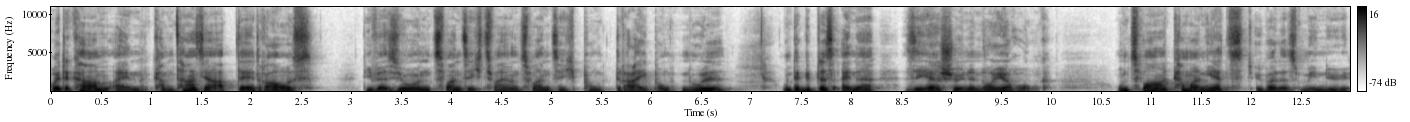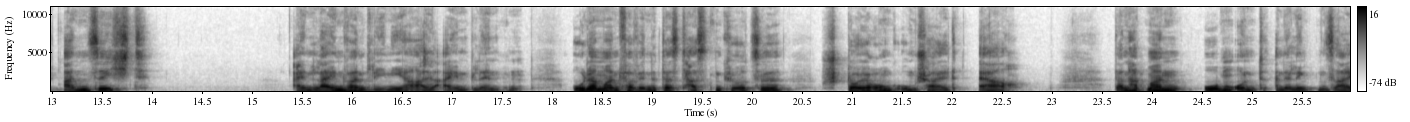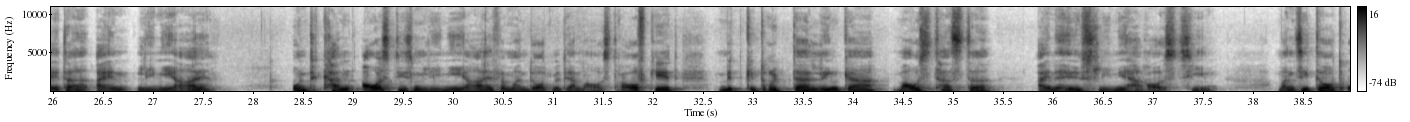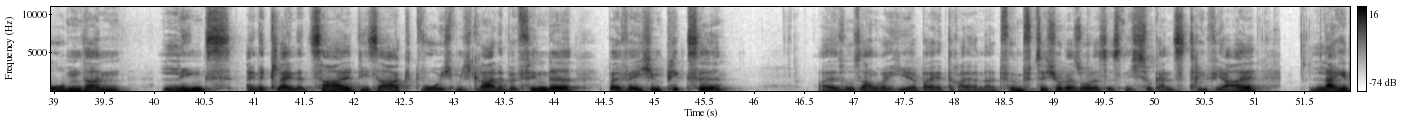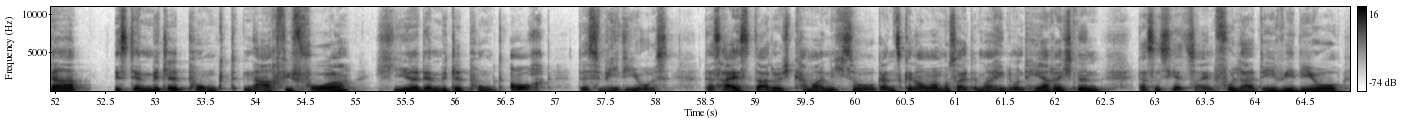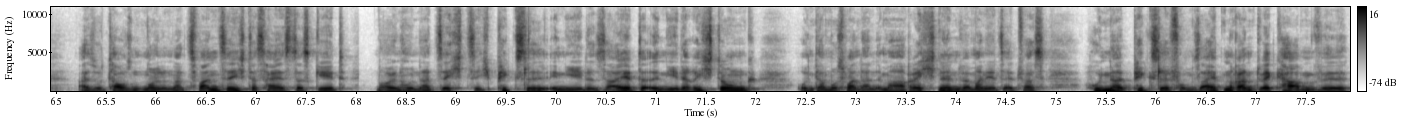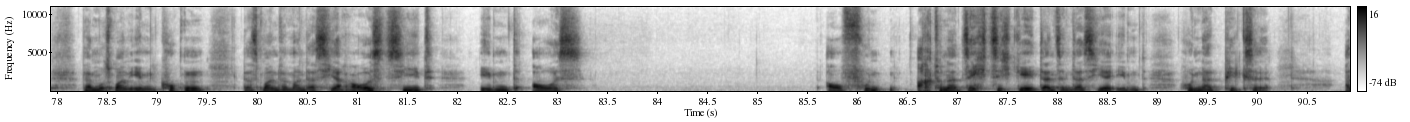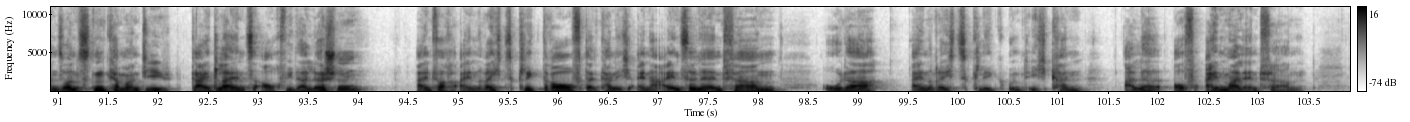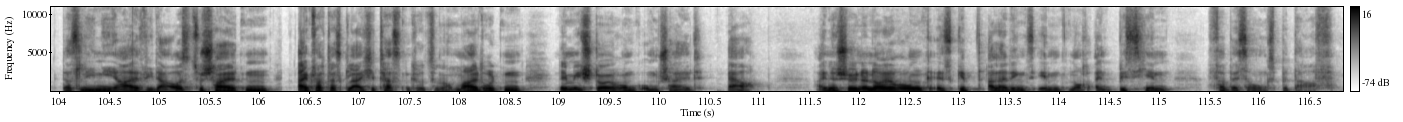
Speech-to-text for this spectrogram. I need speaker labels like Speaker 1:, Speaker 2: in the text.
Speaker 1: Heute kam ein Camtasia Update raus, die Version 2022.3.0 und da gibt es eine sehr schöne Neuerung. Und zwar kann man jetzt über das Menü Ansicht ein Leinwandlineal einblenden oder man verwendet das Tastenkürzel Steuerung Umschalt R. Dann hat man oben und an der linken Seite ein Lineal und kann aus diesem Lineal, wenn man dort mit der Maus drauf geht, mit gedrückter linker Maustaste eine Hilfslinie herausziehen. Man sieht dort oben dann links eine kleine Zahl, die sagt, wo ich mich gerade befinde, bei welchem Pixel. Also sagen wir hier bei 350 oder so, das ist nicht so ganz trivial. Leider ist der Mittelpunkt nach wie vor hier der Mittelpunkt auch des Videos. Das heißt, dadurch kann man nicht so ganz genau, man muss halt immer hin und her rechnen. Das ist jetzt ein Full HD Video, also 1920. Das heißt, das geht 960 Pixel in jede Seite, in jede Richtung. Und da muss man dann immer rechnen, wenn man jetzt etwas 100 Pixel vom Seitenrand weg haben will, dann muss man eben gucken, dass man, wenn man das hier rauszieht, eben aus auf 860 geht, dann sind das hier eben 100 Pixel. Ansonsten kann man die Guidelines auch wieder löschen. Einfach einen Rechtsklick drauf, dann kann ich eine einzelne entfernen oder einen Rechtsklick und ich kann alle auf einmal entfernen. Das Lineal wieder auszuschalten, einfach das gleiche Tastenkürzel nochmal drücken, nämlich Steuerung Umschalt R. Eine schöne Neuerung, es gibt allerdings eben noch ein bisschen Verbesserungsbedarf.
